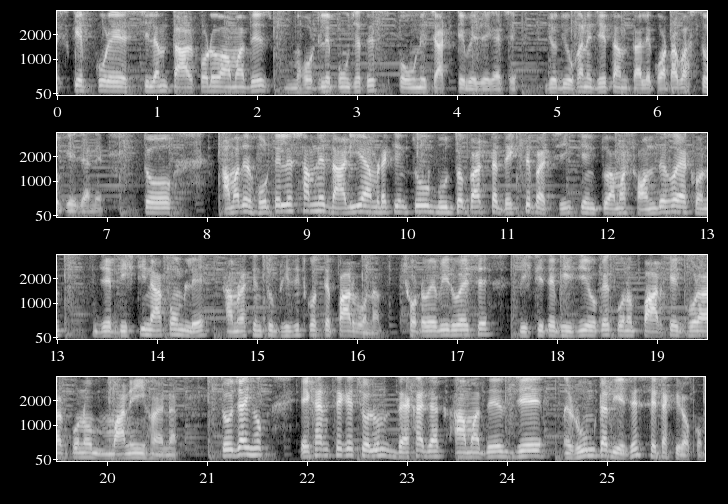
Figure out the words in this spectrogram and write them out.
এসকেপ করে এসেছিলাম, তারপরেও আমাদের হোটেলে পৌঁছাতে পৌনে চারটে বেজে গেছে। যদি ওখানে যেতাম, তাহলে কটা বাজতো কে জানে। তো আমাদের হোটেলের সামনে দাঁড়িয়ে আমরা কিন্তু বুদ্ধ পার্কটা দেখতে পাচ্ছি, কিন্তু আমার সন্দেহ এখন যে বৃষ্টি না কমলে আমরা কিন্তু ভিজিট করতে পারব না। ছোট বেবি রয়েছে, বৃষ্টিতে ভিজিয়ে ওকে কোনো পার্কে ঘোরার কোনো মানেই হয় না। তো যাই হোক, এখান থেকে চলুন, দেখা যাক আমাদের যে রুমটা দিয়েছে সেটা কীরকম।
